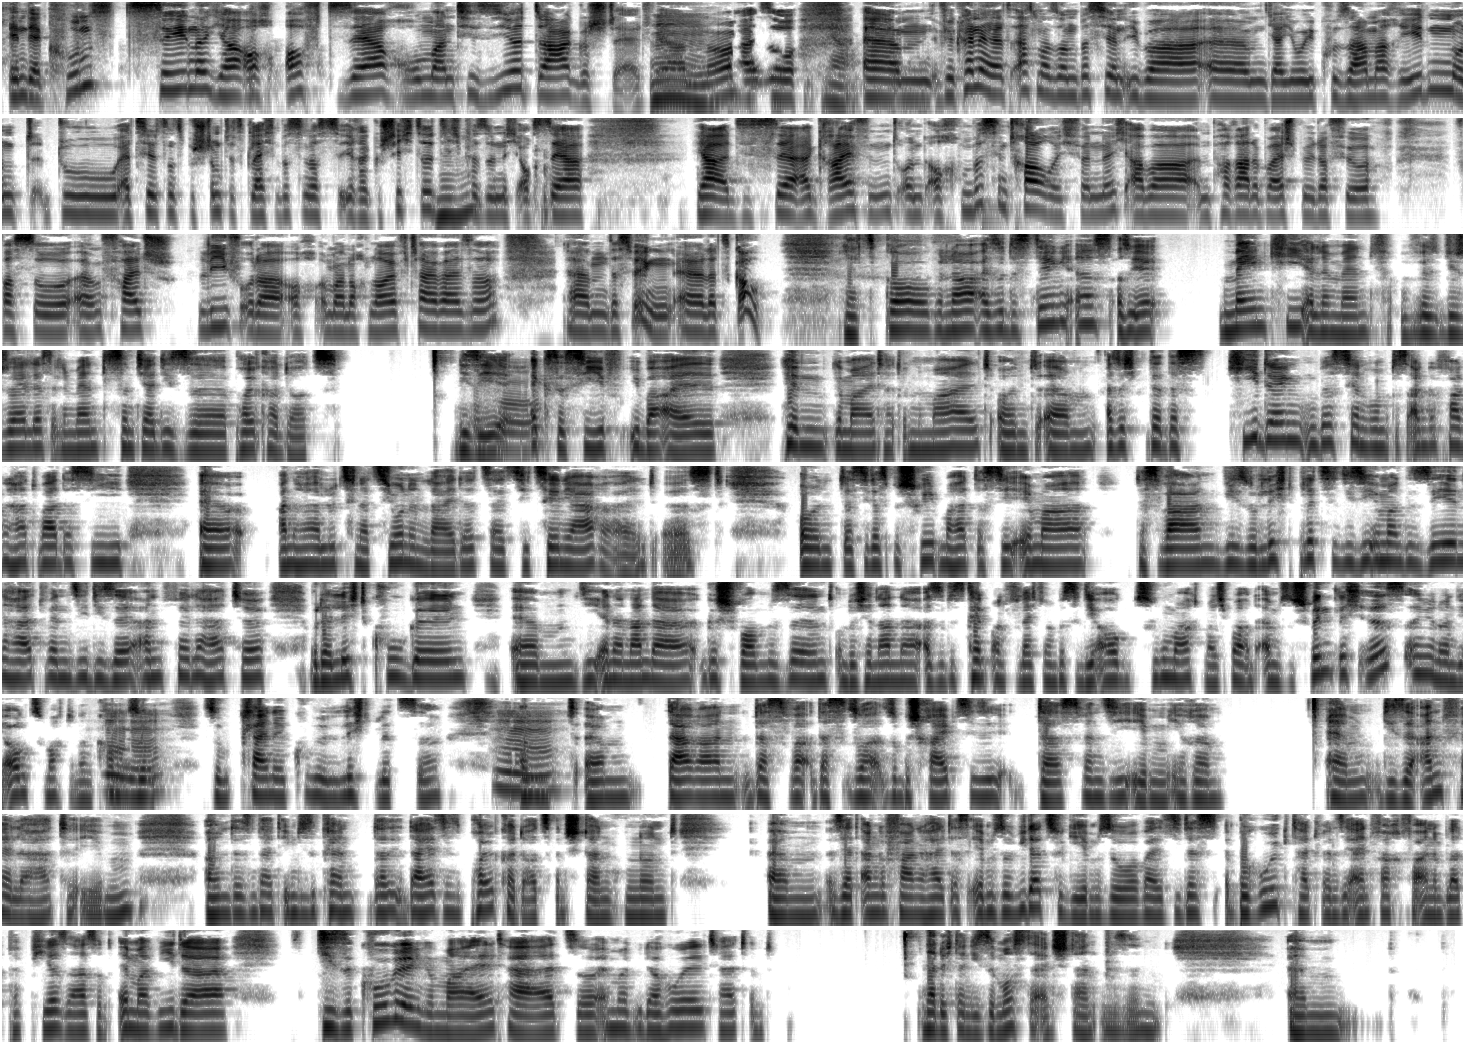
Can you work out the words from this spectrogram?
in der Kunstszene ja auch oft sehr romantisiert dargestellt werden. Mm. Ne? Also ja. ähm, wir können ja jetzt erstmal so ein bisschen über ähm, Yayoi Kusama reden und du erzählst uns bestimmt jetzt gleich ein bisschen was zu ihrer Geschichte, die mhm. ich persönlich auch sehr ja, die ist sehr ergreifend und auch ein bisschen traurig, finde ich, aber ein Paradebeispiel dafür, was so ähm, falsch lief oder auch immer noch läuft teilweise. Ähm, deswegen, äh, let's go. Let's go, genau. Also das Ding ist, also ihr Main Key Element, visuelles Element sind ja diese Polka Dots die sie mhm. exzessiv überall hingemalt hat und gemalt. Und ähm, also ich, das Key-Ding ein bisschen, womit das angefangen hat, war, dass sie äh, an Halluzinationen leidet, seit sie zehn Jahre alt ist. Und dass sie das beschrieben hat, dass sie immer das waren wie so Lichtblitze, die sie immer gesehen hat, wenn sie diese Anfälle hatte, oder Lichtkugeln, ähm, die ineinander geschwommen sind und durcheinander. Also das kennt man vielleicht, wenn man ein bisschen die Augen zumacht, manchmal und einem so schwindlig ist, wenn man die Augen zumacht und dann kommen mhm. so, so kleine Kugel Lichtblitze. Mhm. Und ähm, daran, das war, das so, so beschreibt sie das, wenn sie eben ihre ähm, diese Anfälle hatte eben. Und da sind halt eben diese kleinen, da, daher sind Polkadots entstanden und ähm, sie hat angefangen halt das eben so wiederzugeben, so, weil sie das beruhigt hat, wenn sie einfach vor einem Blatt Papier saß und immer wieder diese Kugeln gemalt hat, so immer wiederholt hat und dadurch dann diese Muster entstanden sind. Ähm,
